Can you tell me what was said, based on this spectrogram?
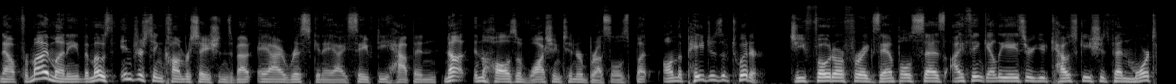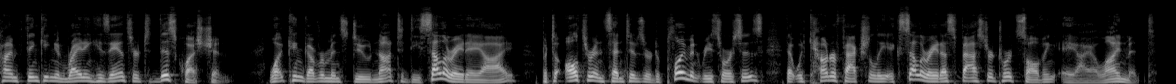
Now, for my money, the most interesting conversations about AI risk and AI safety happen not in the halls of Washington or Brussels, but on the pages of Twitter. G Fodor, for example, says, I think Eliezer Yudkowsky should spend more time thinking and writing his answer to this question what can governments do not to decelerate AI, but to alter incentives or deployment resources that would counterfactually accelerate us faster towards solving AI alignment?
